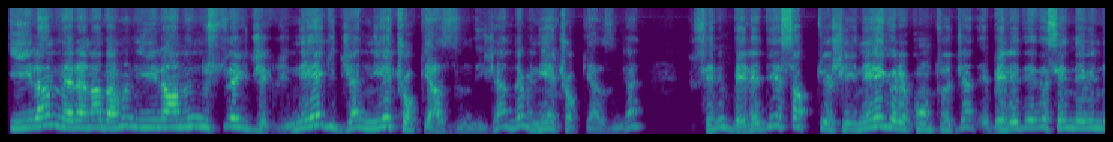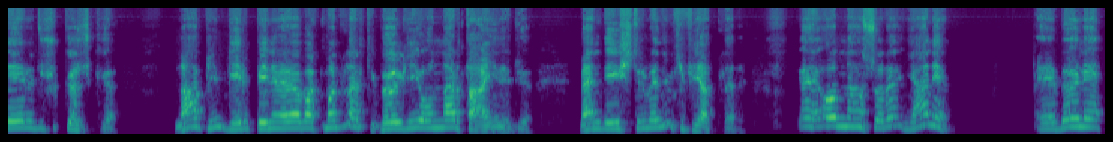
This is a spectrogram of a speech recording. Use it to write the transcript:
ilan veren adamın ilanının üstüne gidecek. Neye gideceksin? Niye çok yazdın diyeceksin değil mi? Niye çok yazdın diyeceksin senin belediye saptıyor şeyi neye göre kontrol edeceksin? E, belediyede senin evin değeri düşük gözüküyor. Ne yapayım? Gelip benim eve bakmadılar ki. Bölgeyi onlar tayin ediyor. Ben değiştirmedim ki fiyatları. E, ondan sonra yani e, böyle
